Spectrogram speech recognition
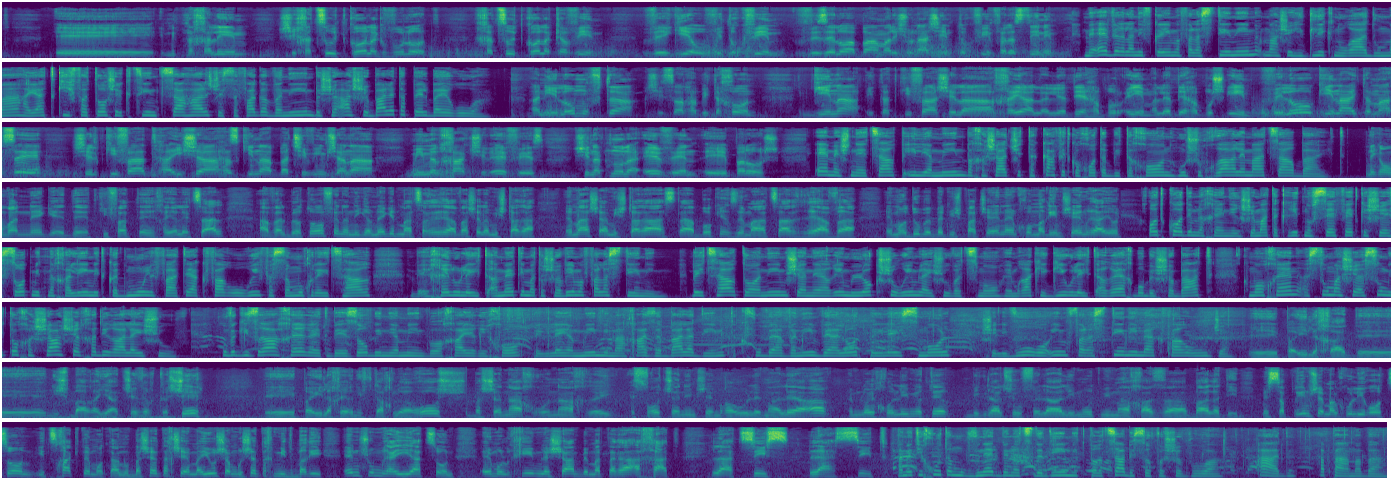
אה, מתנחלים שחצו את כל הגבולות, חצו את כל הקווים והגיעו ותוקפים, וזה לא הפעם הראשונה שהם תוקפים פלסטינים. מעבר לנפגעים הפלסטינים, מה שהדליק נורה אדומה היה תקיפתו של קצין צה"ל שספג אבנים בשעה שבא לטפל באירוע. אני לא מופתע ששר הביטחון גינה את התקיפה של החייל על ידי הפורעים, על ידי הפושעים, ולא גינה את המעשה של תקיפת האישה הזקנה בת 70 שנה ממרחק של אפס, שנתנו לה אבן אה, בראש. אמש נעצר פעיל ימין בחשד שתקף את כוחות הביטחון, הוא שוחרר למעצר בית. אני כמובן נגד uh, תקיפת uh, חיילי צה"ל, אבל באותו אופן אני גם נגד מעצרי ראווה של המשטרה. ומה שהמשטרה עשתה הבוקר זה מעצר ראווה. הם הודו בבית משפט שאין להם חומרים, שאין ראיות. עוד קודם לכן נרשמה תקרית נוספת כשעשרות מתנחלים התקדמו לפאתי הכפר עוריף הסמוך ליצהר והחלו להתעמת עם התושבים הפלסטינים. ביצהר טוענים שהנערים לא קשורים ליישוב עצמו, הם רק הגיעו להתארח בו בשבת. כמו כן, עשו מה שעשו מתוך חשש של חדירה ליישוב. ובגזרה אחרת, באזור בנימין, בואכה יריחו, פעילי ימין ממאחז הבלדים תקפו באבנים ואלות פעילי שמאל שליוו רועים פלסטינים מהכפר עוג'ה. אה, פעיל אחד אה, נשבר היד, שבר קשה, פעיל אחר נפתח לו הראש. בשנה האחרונה, אחרי עשרות שנים שהם ראו למעלה ההר, הם לא יכולים יותר בגלל שהופעלה אלימות ממאחז הבלדים. מספרים שהם הלכו לראות צאן, הצחקתם אותנו. בשטח שהם היו שם הוא שטח מדברי, אין שום ראיית צאן. הם הולכים לשם במטרה אחת, להתסיס, להסית. המתיחות המובנית בין הצדדים התפרצה בסוף השבוע. עד הפעם הבאה.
